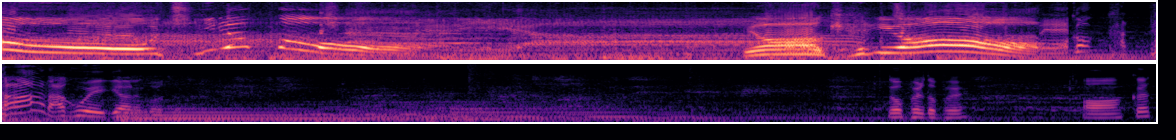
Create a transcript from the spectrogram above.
큐오 지렸고 야 캐리어! 것 같아라고 얘기하는 거죠. 노플 노플. 어끝.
